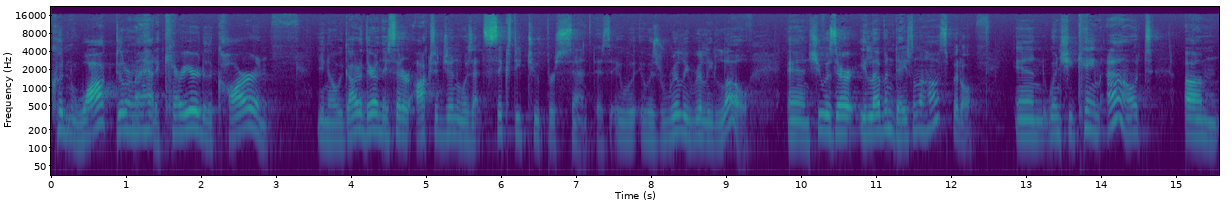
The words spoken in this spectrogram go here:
couldn't walk. Dylan and I had to carry her to the car, and you know we got her there, and they said her oxygen was at 62 percent. It, it was really really low, and she was there 11 days in the hospital. And when she came out, um,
